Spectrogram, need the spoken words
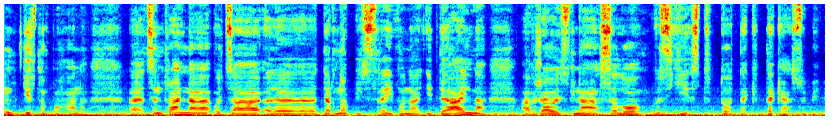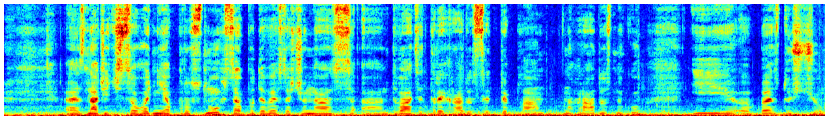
Ну, Дійсно погана. Е, Центральна оця е, Тернопіль стрей, вона ідеальна, а вже ось на село з'їзд, то так, таке собі. Е, Значить, сьогодні я проснувся, подивився, що у нас е, 23 градуси тепла на градуснику і е, без дощу.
